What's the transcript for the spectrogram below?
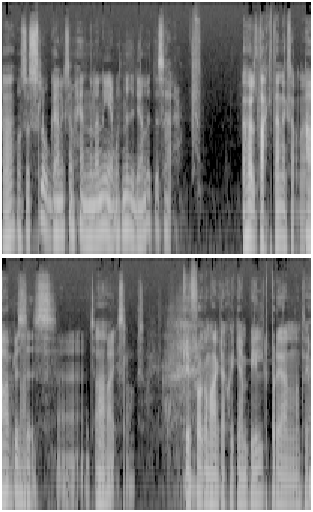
Ja. och så slog han liksom händerna ner mot midjan lite så här. Höll takten liksom? Ja, precis. Eh, typ varje slag. Så. Kan ju fråga om han kan skicka en bild på det eller någonting.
